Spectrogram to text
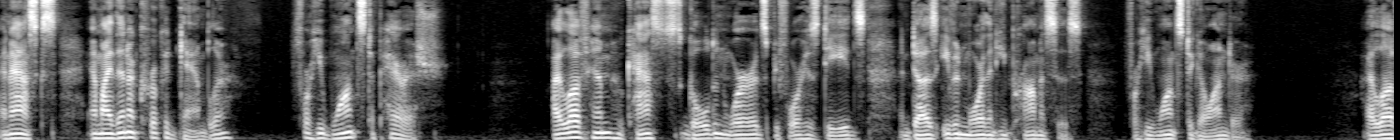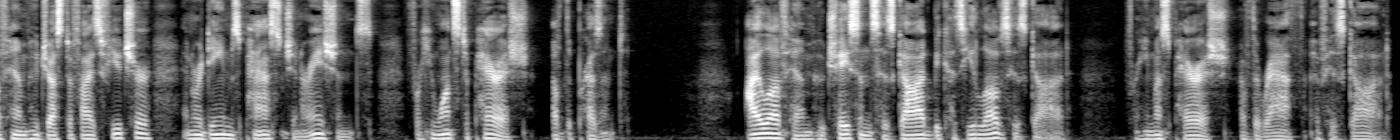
and asks, Am I then a crooked gambler? For he wants to perish. I love him who casts golden words before his deeds and does even more than he promises, for he wants to go under. I love him who justifies future and redeems past generations, for he wants to perish of the present. I love him who chastens his God because he loves his God for he must perish of the wrath of his God.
